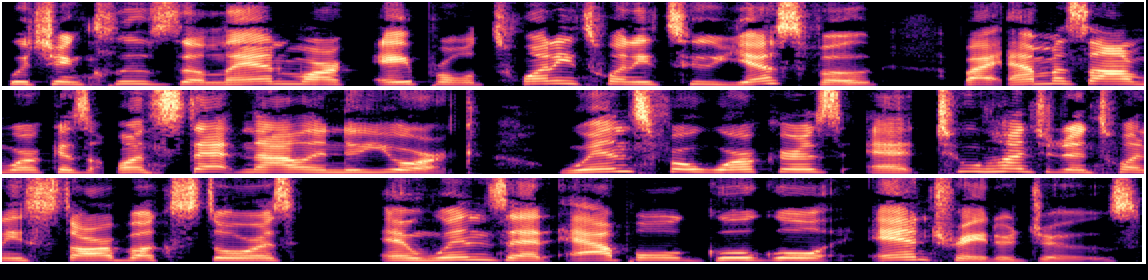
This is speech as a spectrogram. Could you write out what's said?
which includes the landmark April 2022 yes vote by Amazon workers on Staten Island, New York, wins for workers at 220 Starbucks stores and wins at Apple, Google, and Trader Joe's.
